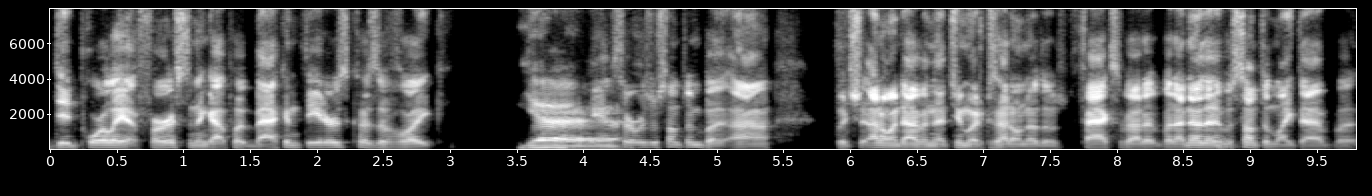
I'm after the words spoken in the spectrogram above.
did poorly at first and then got put back in theaters because of like Yeah, fan service or something. But uh, which I don't want to dive into that too much because I don't know the facts about it. But I know that it was something like that. But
